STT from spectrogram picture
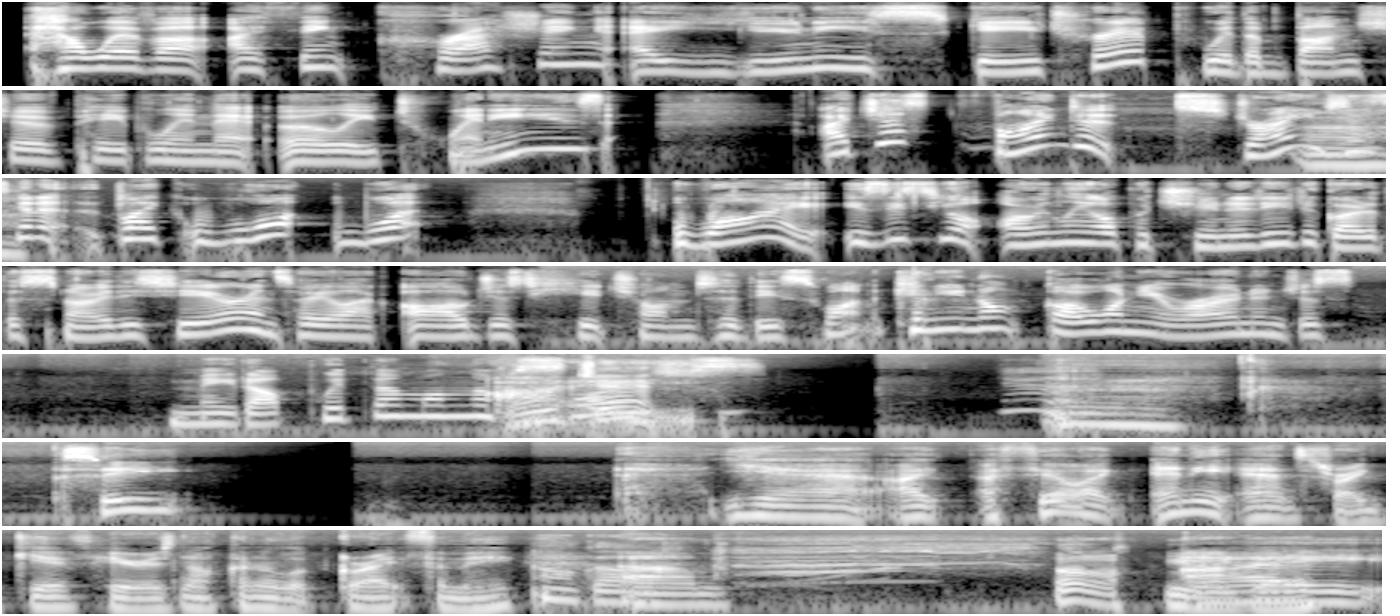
However, I think crashing a uni ski trip with a bunch of people in their early 20s, I just find it strange. it's going to, like, what, what, why? Is this your only opportunity to go to the snow this year? And so you're like, oh, I'll just hitch on to this one. Can you not go on your own and just meet up with them on the Oh, slopes? Jess. See, yeah, I, I feel like any answer I give here is not going to look great for me. Oh, God. Um, Oh, here we go.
